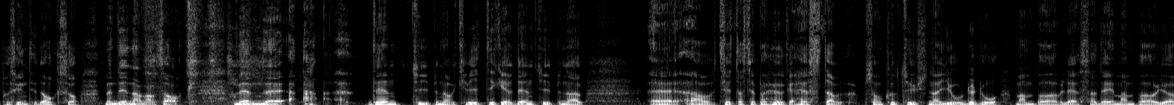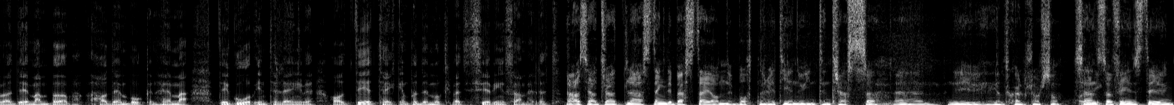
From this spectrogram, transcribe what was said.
på sin tid också, men det är en annan sak. Men eh, den typen av kritiker, den typen av eh, att sätta sig på höga hästar som kulturkina gjorde då. Man bör läsa det, man bör göra det, man bör ha den boken hemma. Det går inte längre av det tecken på demokratisering i samhället. Ja, alltså jag tror att läsning, det bästa är om det bottnar i ett genuint intresse. Eh, det är ju helt självklart så. Sen så finns det ju en,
